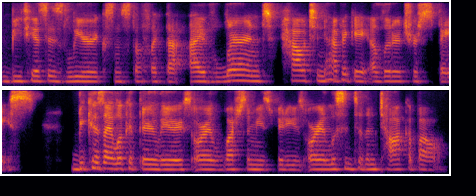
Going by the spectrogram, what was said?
BTS's lyrics and stuff like that, I've learned how to navigate a literature space because I look at their lyrics or I watch the music videos or I listen to them talk about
